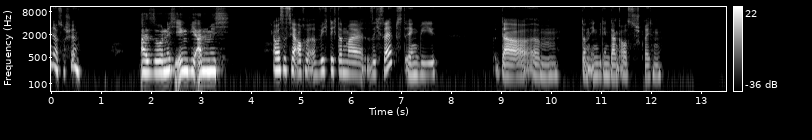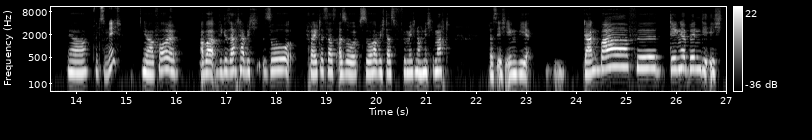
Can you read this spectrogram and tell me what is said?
ja, ist doch schön. Also nicht irgendwie an mich. Aber es ist ja auch äh, wichtig, dann mal sich selbst irgendwie da ähm, dann irgendwie den Dank auszusprechen. Ja, Findest du nicht? Ja, voll. Aber wie gesagt, habe ich so, vielleicht ist das, also so habe ich das für mich noch nicht gemacht, dass ich irgendwie dankbar für Dinge bin, die ich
